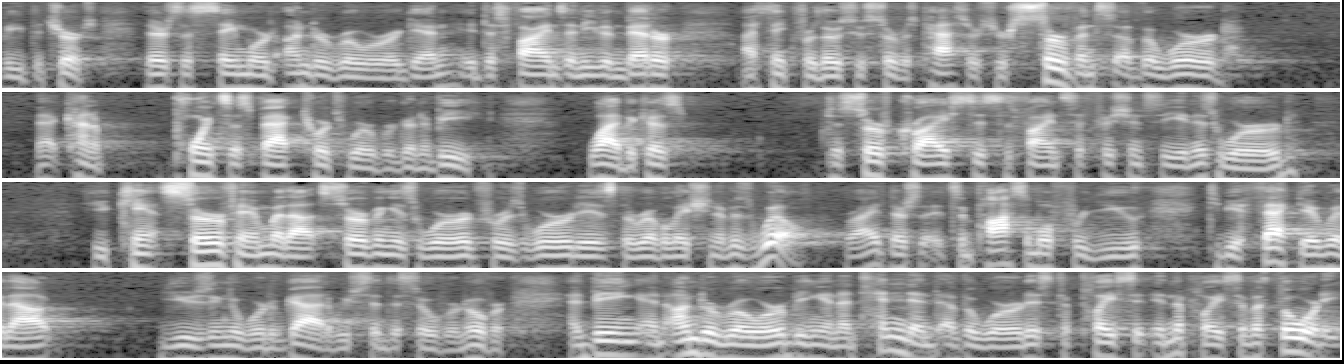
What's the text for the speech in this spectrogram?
lead the church. There's the same word, under rower, again. It defines an even better, I think, for those who serve as pastors, you're servants of the word. That kind of points us back towards where we're going to be. Why? Because to serve Christ is to find sufficiency in His Word. You can't serve Him without serving His Word, for His Word is the revelation of His will, right? There's, it's impossible for you to be effective without using the Word of God. We've said this over and over. And being an under rower, being an attendant of the Word, is to place it in the place of authority,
